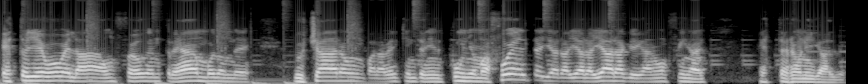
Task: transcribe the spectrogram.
Esto llevó a un feudo entre ambos donde lucharon para ver quién tenía el puño más fuerte, y yara, yara, yara, que ganó un final este Ronnie Galvin.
